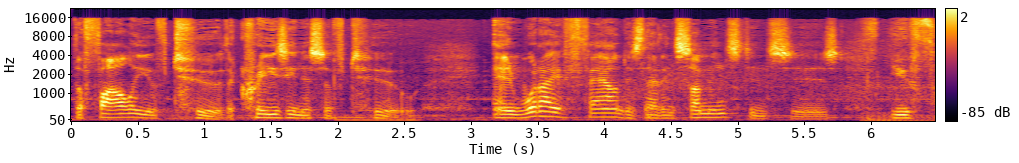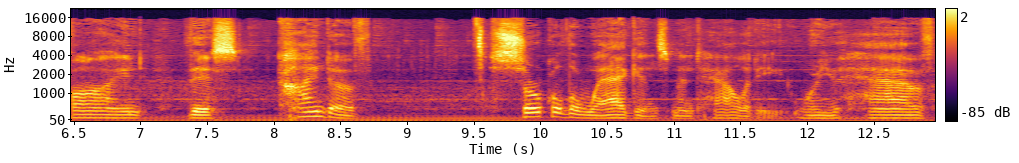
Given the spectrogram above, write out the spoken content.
the folly of two, the craziness of two. And what I've found is that in some instances, you find this kind of circle the wagons mentality where you have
